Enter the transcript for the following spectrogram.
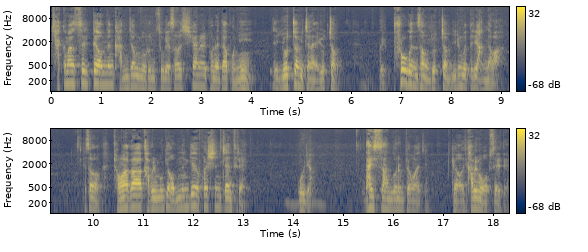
자꾸만 쓸데없는 감정 노름 속에서 시간을 보내다 보니 요점 있잖아요. 요점. 뭐 프로근성, 요점 이런 것들이 안 나와. 그래서 병화가 가불목이 없는 게 훨씬 젠틀해. 오히려 나이스한 거는 병화지. 그 가불목 없어야 돼.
